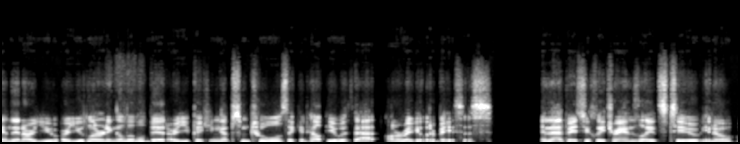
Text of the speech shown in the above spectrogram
and then are you are you learning a little bit? Are you picking up some tools that can help you with that on a regular basis? And that basically translates to you know,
